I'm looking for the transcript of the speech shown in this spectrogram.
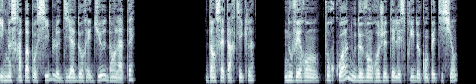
il ne sera pas possible d'y adorer Dieu dans la paix. Dans cet article, nous verrons pourquoi nous devons rejeter l'esprit de compétition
